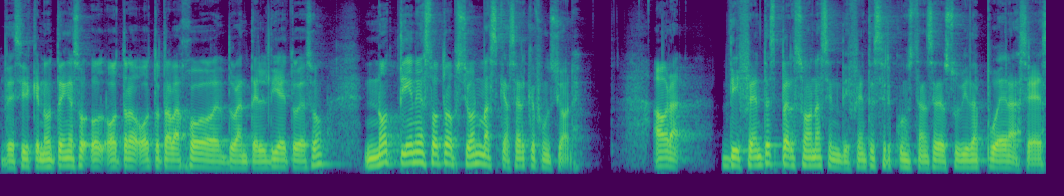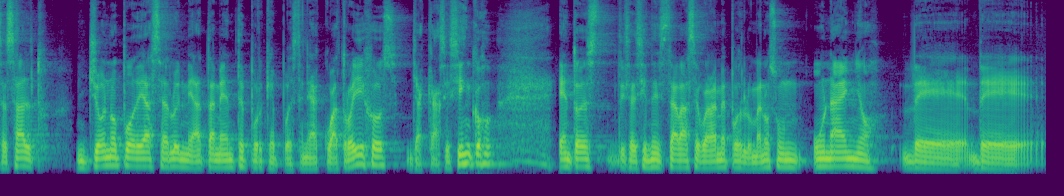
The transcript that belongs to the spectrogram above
decir que no tengas otro, otro trabajo durante el día y todo eso, no tienes otra opción más que hacer que funcione. Ahora, diferentes personas en diferentes circunstancias de su vida pueden hacer ese salto. Yo no podía hacerlo inmediatamente porque pues tenía cuatro hijos, ya casi cinco. Entonces, dice, sí necesitaba asegurarme por lo menos un, un año de, de,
